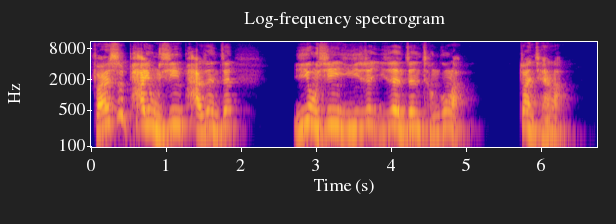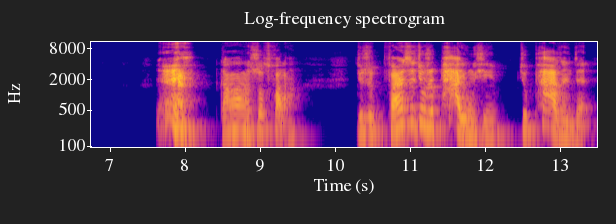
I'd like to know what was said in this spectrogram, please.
凡是怕用心、怕认真，一用心、一认一认真，成功了，赚钱了。刚刚说错了啊，就是凡事就是怕用心。就怕认真，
